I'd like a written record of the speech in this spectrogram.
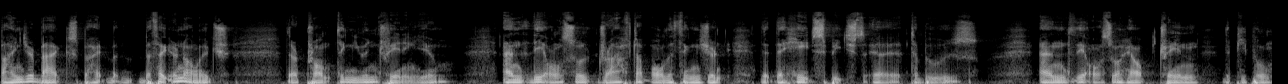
behind your backs, without your knowledge. They're prompting you and training you. And they also draft up all the things that the hate speech uh, taboos. And they also help train the people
